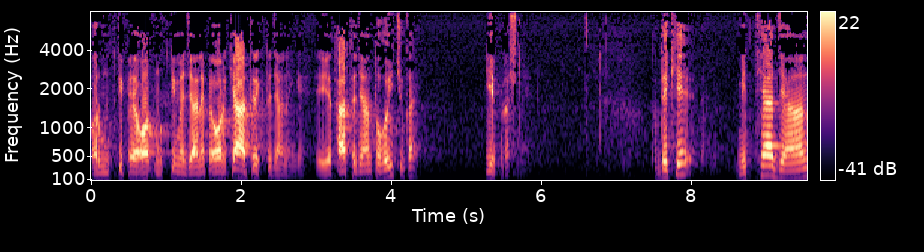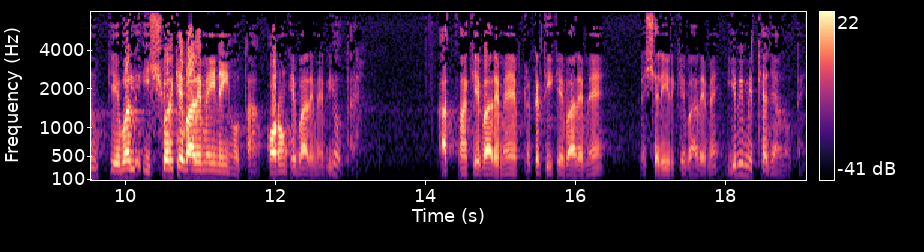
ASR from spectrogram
और मुक्ति पे और, मुक्ति में जाने पे और क्या अतिरिक्त जानेंगे? ये यथार्थ ज्ञान तो हो ही चुका है। ये प्रश्न है। तो देखिए, मिथ्या ज्ञान केवल ईश्वर के बारे में ही नहीं होता, औरों के बारे में भी होता है। आत्मा के बारे में, प्रकृति के बारे में शरीर के बारे में, ये भी मिथ्या ज्ञान होते हैं।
